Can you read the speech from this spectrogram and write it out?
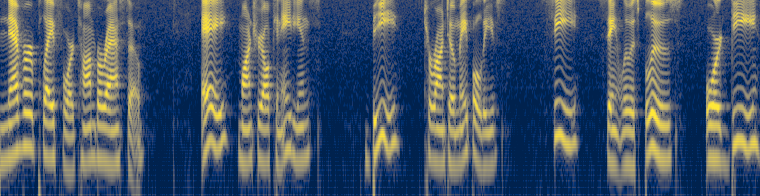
Never play for Tom Barrasso? A. Montreal Canadiens. B. Toronto Maple Leafs. C. St. Louis Blues. Or D.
